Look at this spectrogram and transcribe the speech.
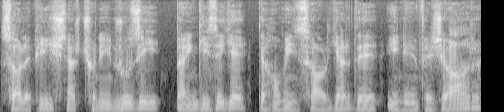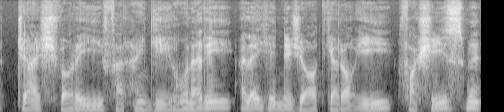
سال پیش در چنین روزی به انگیزه دهمین سالگرد این انفجار جشنواره فرهنگی هنری علیه نژادگرایی، فاشیسم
